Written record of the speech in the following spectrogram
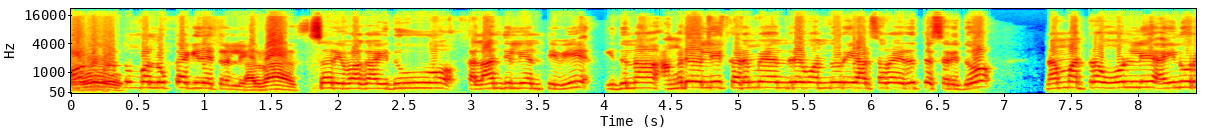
ಬಾರ್ಡರ್ ತುಂಬಾ ಲುಕ್ ಆಗಿದೆ ಇದ್ರಲ್ಲಿ. ಅಲ್ವಾ? ಸರ್ ಇವಾಗ ಇದು ಕಲಾಂಜಲಿ ಅಂತೀವಿ. ಇದನ್ನ ಅಂಗಡಿಯಲ್ಲಿ ಕಡಿಮೆ ಅಂದ್ರೆ ಒಂದೂರು ಎರಡ್ ಸಾವಿರ ಇರುತ್ತೆ ಸರ್ ಇದು. ನಮ್ಮ ಹತ್ರ ಓನ್ಲಿ ಐನೂರ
